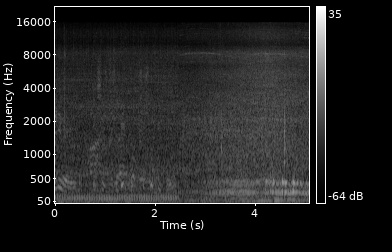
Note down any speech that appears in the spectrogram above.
Anyway, a, it's a bit what's the stuff you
